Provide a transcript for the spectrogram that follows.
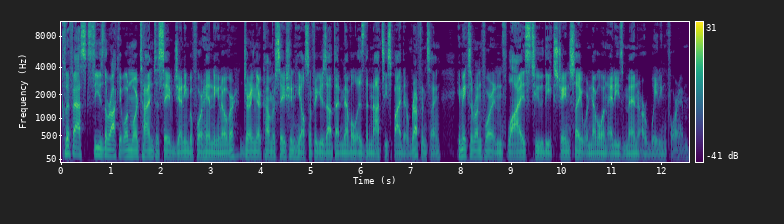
Cliff asks to use the rocket one more time to save Jenny before handing it over. During their conversation, he also figures out that Neville is the Nazi spy they're referencing. He makes a run for it and flies to the exchange site where Neville and Eddie's men are waiting for him.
